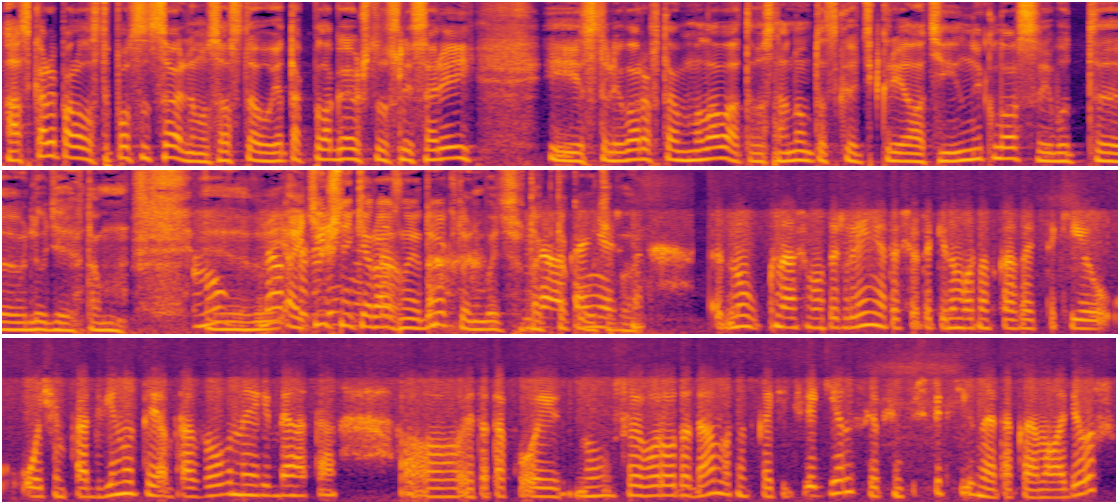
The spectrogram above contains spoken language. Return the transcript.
А скажи, пожалуйста, по социальному составу, я так полагаю, что слесарей и столеваров там маловато. В основном, так сказать, креативный класс, и вот э, люди там, ну, э, да, айтишники разные, да, кто-нибудь так, да, такого конечно. типа? Ну, к нашему сожалению, это все-таки, ну, можно сказать, такие очень продвинутые, образованные ребята. Э, это такой, ну, своего рода, да, можно сказать, интеллигенция, в общем, перспективная такая молодежь,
